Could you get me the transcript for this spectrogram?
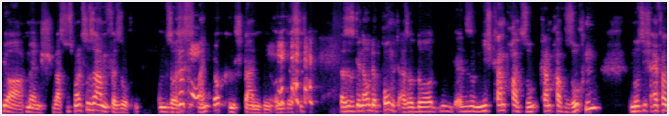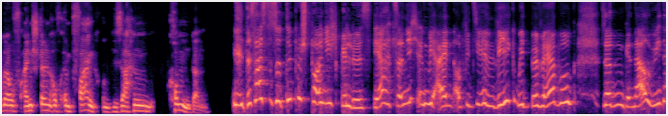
ja, Mensch, lass uns mal zusammen versuchen. Und so okay. ist mein Job entstanden. Und das ist, das ist genau der Punkt. Also, du, also nicht krampfhaft, krampfhaft suchen, muss ich einfach darauf einstellen, auf Empfang. Und die Sachen kommen dann. Das hast du so typisch polnisch gelöst, ja? Also nicht irgendwie einen offiziellen Weg mit Bewerbung, sondern genau wieder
